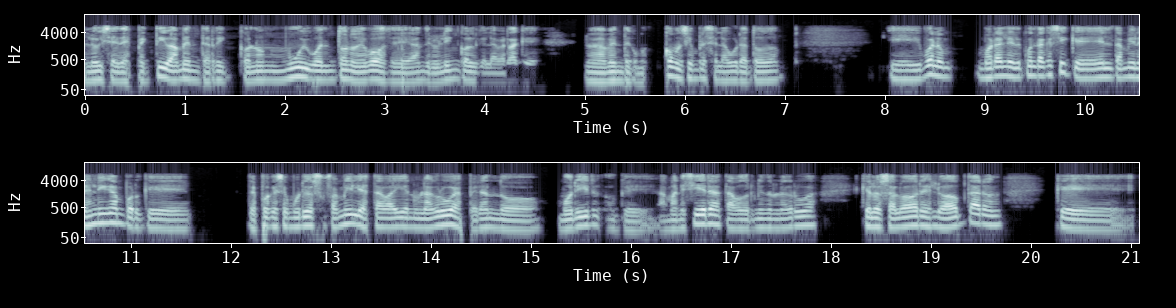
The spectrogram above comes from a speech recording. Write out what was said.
Lo hice despectivamente, Rick, con un muy buen tono de voz de Andrew Lincoln, que la verdad que nuevamente, como, siempre, se labura todo. Y bueno, Morales le cuenta que sí, que él también es Negan porque después que se murió su familia estaba ahí en una grúa esperando morir o que amaneciera, estaba durmiendo en la grúa que los salvadores lo adoptaron, que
